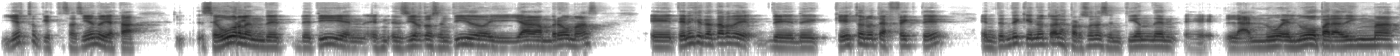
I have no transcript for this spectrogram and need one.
¿y esto qué estás haciendo? Y hasta se burlen de, ti en, cierto sentido y, hagan bromas. Eh, tenés que tratar de, de que esto no te afecte entendé que no todas las personas entienden eh, el nuevo paradigma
